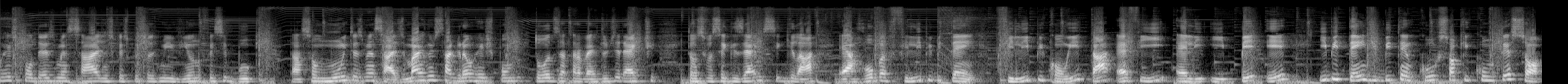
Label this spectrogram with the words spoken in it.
consigo responder as mensagens que as pessoas me enviam no Facebook, tá? São muitas mensagens, mas no Instagram eu respondo todas através do direct. Então se você quiser me seguir lá, é arroba Felipe. Felipe com I, tá? F-I-L-I-P-E e Bitem de Bittencourt, só que com um T só.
